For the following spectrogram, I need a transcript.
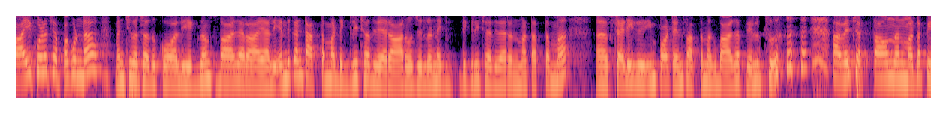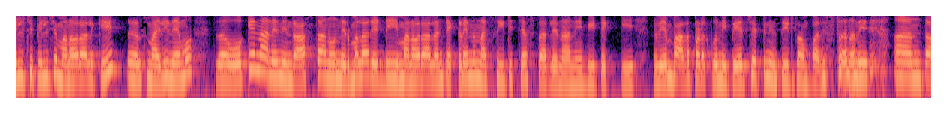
బాయి కూడా చెప్పకుండా మంచిగా చదువుకోవాలి ఎగ్జామ్స్ బాగా రాయాలి. ఎందుకంటే అత్తమ్మ డిగ్రీ చదివారు ఆ రోజుల్లోనే డిగ్రీ చదివారు అనమాట అత్తమ్మ స్టడీ ఇంపార్టెన్స్ అత్తమ్మకి బాగా తెలుసు. అవే చెప్తా ఉందనమాట పిలిచి పిలిచి మనవరాలకి స్మైలీనేమో ఓకే నాని నేను రాస్తాను. నిర్మలారెడ్డి మనవరాలంటే ఎక్కడైనా నాకు సీట్ ఇచ్చేస్తారులే నాని బీటెక్కి. నువ్వేం బాధపడకు నీ పేరు చెప్పి నేను సీట్ సంపాదిస్తానని అంటా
